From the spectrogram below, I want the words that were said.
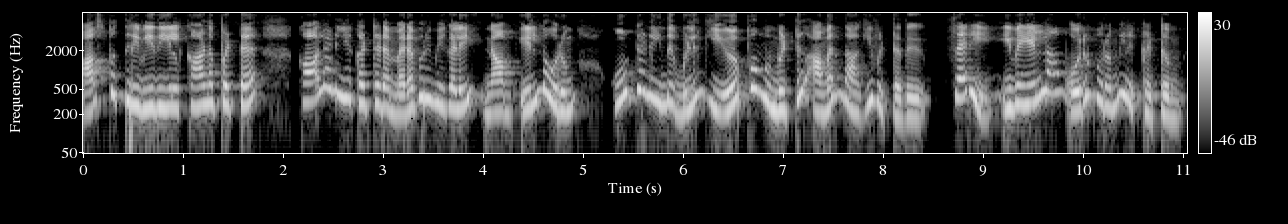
ஆஸ்பத்திரி வீதியில் காணப்பட்ட காலனிய கட்டட மரபுரிமைகளை நாம் எல்லோரும் கூட்டணைந்து விழுங்கி ஏப்பமும் விட்டு அமர்ந்தாகிவிட்டது. சரி இவையெல்லாம் ஒரு புறம் இருக்கட்டும்.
